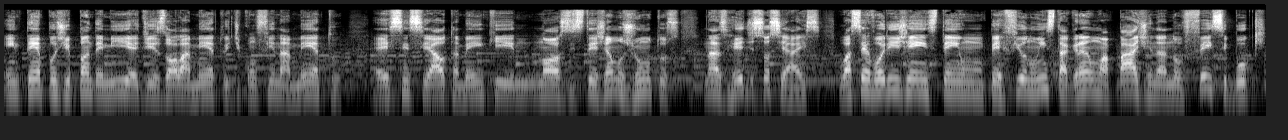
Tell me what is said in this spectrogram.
Em tempos de pandemia, de isolamento e de confinamento, é essencial também que nós estejamos juntos nas redes sociais. O Acervo Origens tem um perfil no Instagram, uma página no Facebook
